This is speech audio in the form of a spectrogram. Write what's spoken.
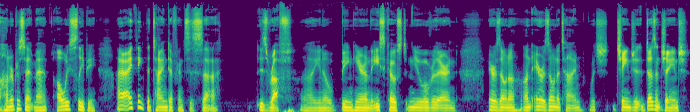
hundred percent, Matt. Always sleepy. I, I think the time difference is uh, is rough. Uh, you know, being here on the East Coast and you over there in Arizona on Arizona time, which changes doesn't change,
